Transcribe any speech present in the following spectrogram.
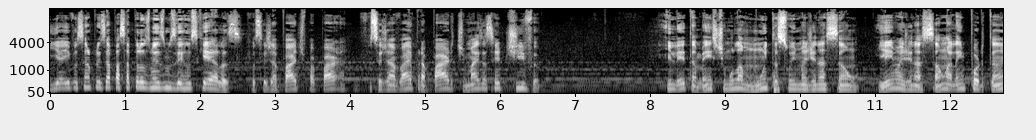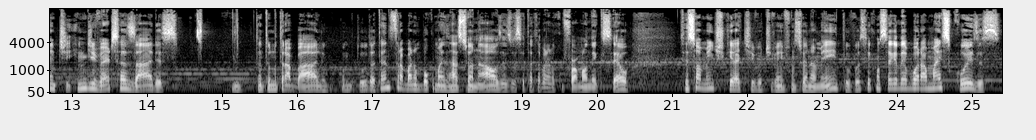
e aí você não precisa passar pelos mesmos erros que elas. Você já parte para par... você já vai para a parte mais assertiva. E ler também estimula muito a sua imaginação. E a imaginação ela é importante em diversas áreas, tanto no trabalho como tudo. Até no trabalho um pouco mais racional, às vezes você está trabalhando com fórmula no Excel. Se sua mente criativa estiver em funcionamento, você consegue elaborar mais coisas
